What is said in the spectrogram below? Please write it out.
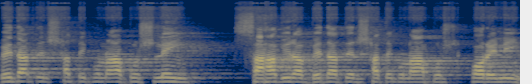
বেদাতের সাথে কোনো আপোষ নেই। সাহাবিরা বেদাতের সাথে কোনো আপোষ করেনি।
